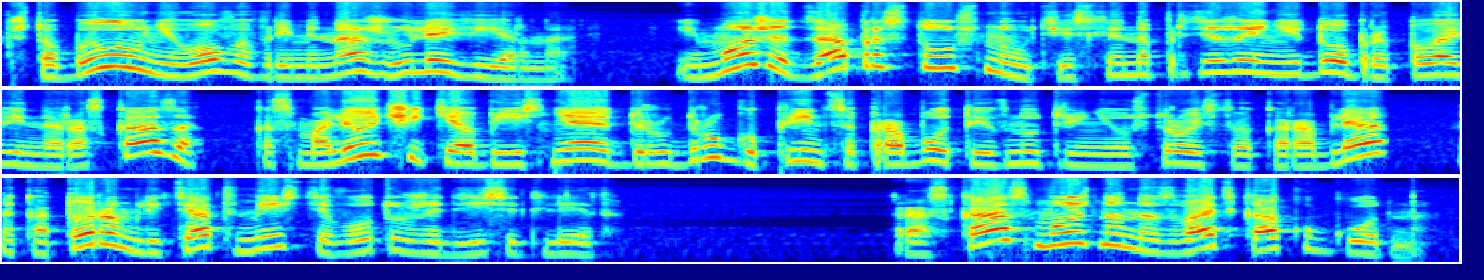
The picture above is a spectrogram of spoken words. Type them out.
что было у него во времена Жюля Верна, и может запросто уснуть, если на протяжении доброй половины рассказа космолетчики объясняют друг другу принцип работы и внутреннее устройство корабля, на котором летят вместе вот уже 10 лет. Рассказ можно назвать как угодно –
